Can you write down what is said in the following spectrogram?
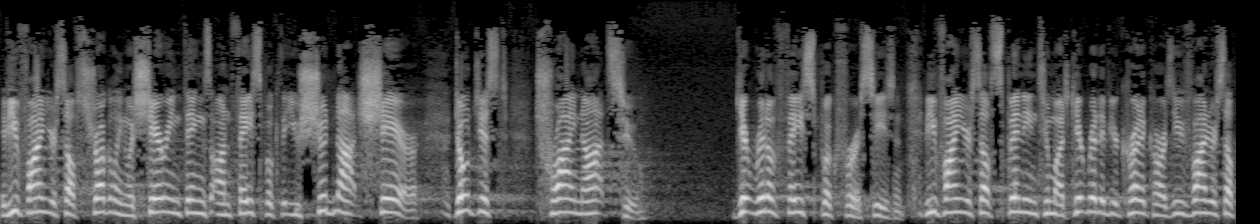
If you find yourself struggling with sharing things on Facebook that you should not share, don't just try not to. Get rid of Facebook for a season. If you find yourself spending too much, get rid of your credit cards. If you find yourself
